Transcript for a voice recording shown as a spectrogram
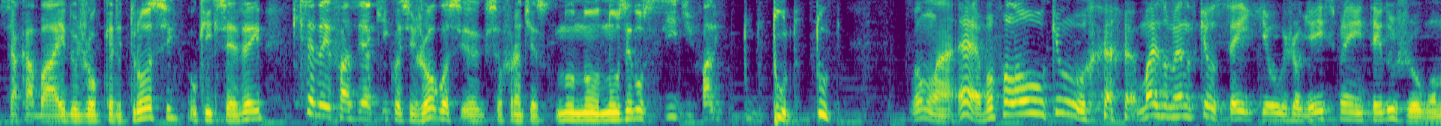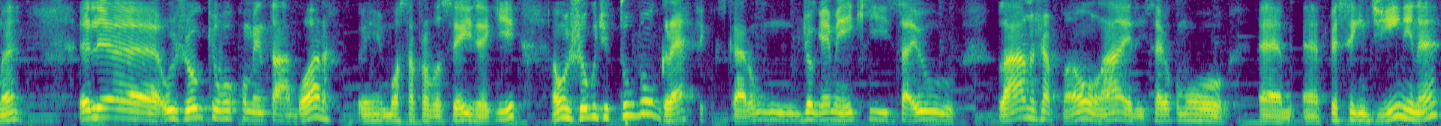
se acabar aí do jogo que ele trouxe, o que, que você veio. O que, que você veio fazer aqui com esse jogo, seu Francesco? No- no- nos elucide, fale tudo, tudo, tudo. Vamos lá. É, vou falar o que eu. mais ou menos que eu sei que eu joguei e experimentei do jogo, né? Ele é. O jogo que eu vou comentar agora, e mostrar pra vocês aqui, é um jogo de Turbo Graphics, cara. Um videogame aí que saiu lá no Japão, lá ele saiu como é, é, PC Engine, né?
